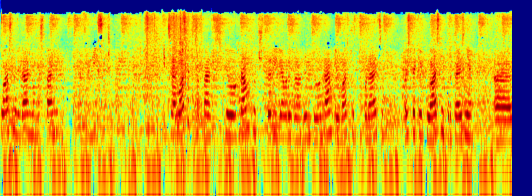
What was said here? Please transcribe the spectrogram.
класно в ідеальному стані лісочка. І це лотик 15 кг по 4 євро за 1 кг. І у вас тут попадаються ось такі класні протезні е,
